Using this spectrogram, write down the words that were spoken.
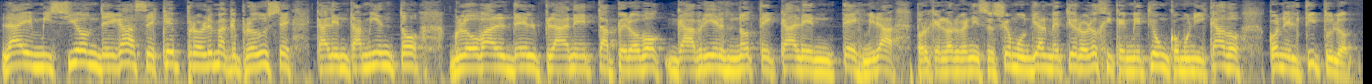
la emisión de gases? ¿Qué problema que produce calentamiento global del planeta, pero vos, Gabriel, no te calentes, mirá, porque la Organización Mundial Meteorológica emitió un comunicado con el título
